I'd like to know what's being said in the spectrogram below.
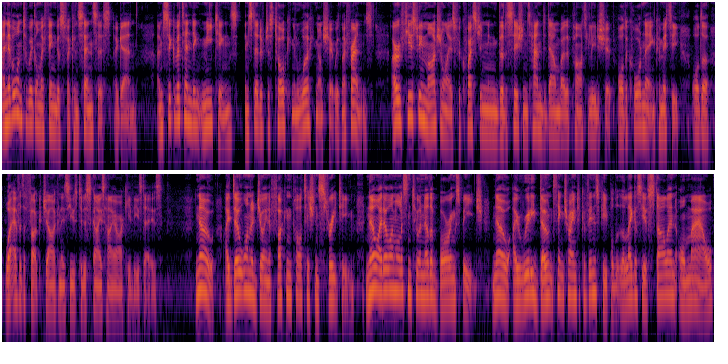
I never want to wiggle my fingers for consensus again. I'm sick of attending meetings instead of just talking and working on shit with my friends. I refuse to be marginalised for questioning the decisions handed down by the party leadership, or the coordinating committee, or the whatever the fuck jargon is used to disguise hierarchy these days. No, I don't want to join a fucking politician's street team. No, I don't want to listen to another boring speech. No, I really don't think trying to convince people that the legacy of Stalin or Mao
